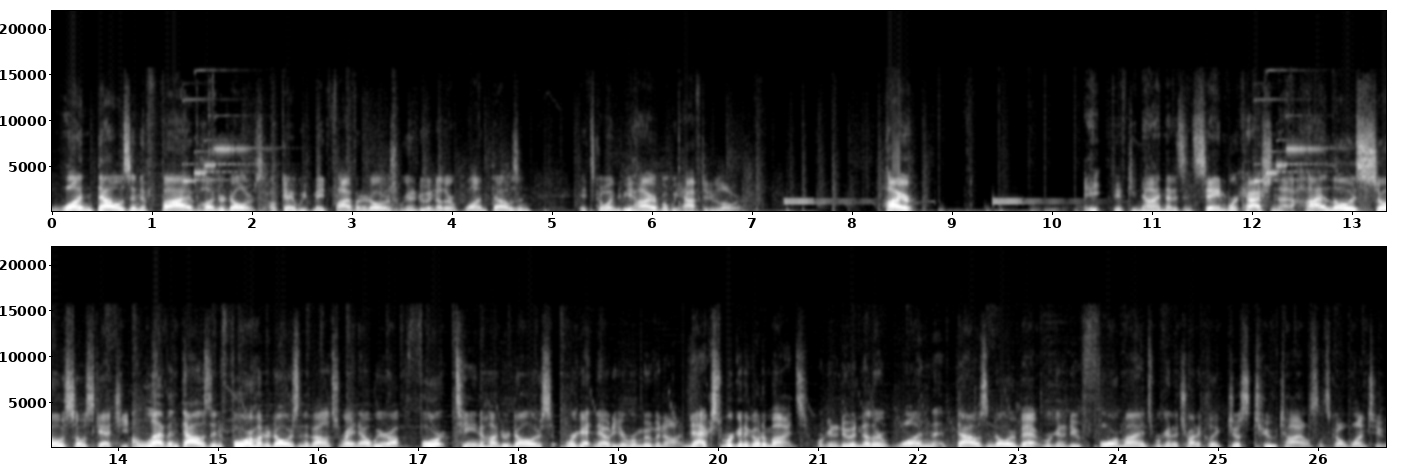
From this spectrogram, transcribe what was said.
$1,500. Okay, we've made $500. We're going to do another 1,000. It's going to be higher, but we have to do lower. Higher. 859 that is insane. We're cashing that. High low is so so sketchy. $11,400 in the balance. Right now we're up $1,400 we're getting out of here. We're moving on. Next we're gonna go to mines. We're gonna do another $1,000 bet. We're gonna do four mines. We're gonna try to click just two tiles. Let's go. One two.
